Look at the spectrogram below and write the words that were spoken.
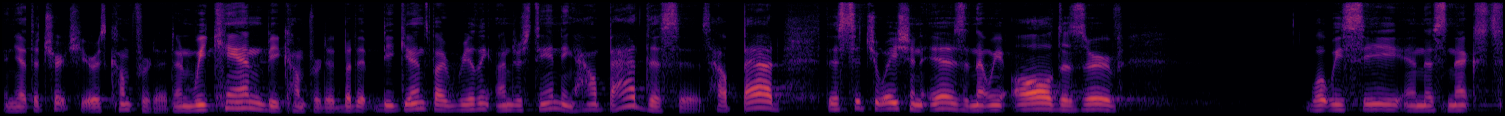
And yet the church here is comforted. And we can be comforted, but it begins by really understanding how bad this is, how bad this situation is, and that we all deserve what we see in this next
